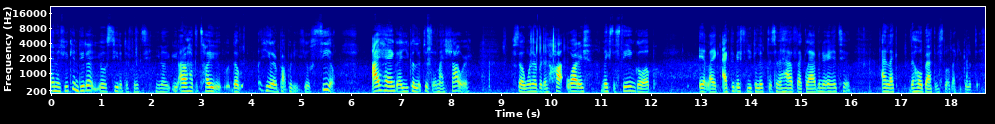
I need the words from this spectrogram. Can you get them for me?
And if you can do that, you'll see the difference. You know, I don't have to tell you the healing properties, you'll see them. I hang a eucalyptus in my shower. So whenever the hot water makes the steam go up, it like activates the eucalyptus and it has like lavender in it too. And like the whole bathroom smells like eucalyptus.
